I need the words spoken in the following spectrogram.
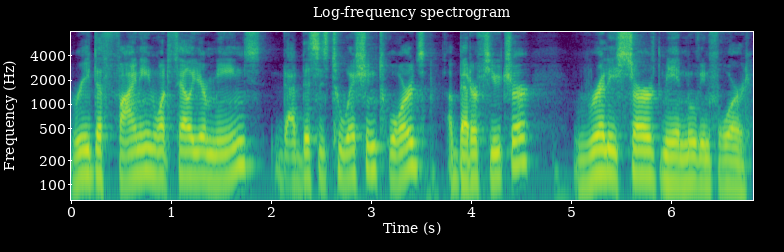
redefining what failure means, that this is tuition towards a better future, really served me in moving forward.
